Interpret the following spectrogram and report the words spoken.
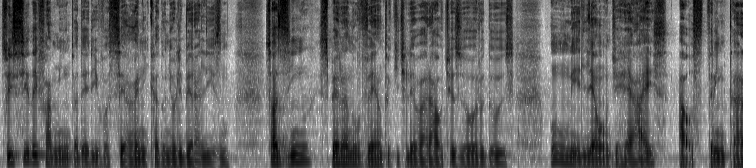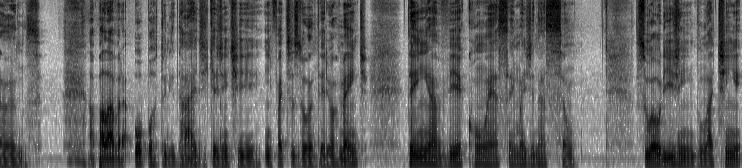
suicida e faminto à deriva oceânica do neoliberalismo, sozinho esperando o vento que te levará ao tesouro dos um milhão de reais aos 30 anos. A palavra oportunidade, que a gente enfatizou anteriormente, tem a ver com essa imaginação sua origem do latim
